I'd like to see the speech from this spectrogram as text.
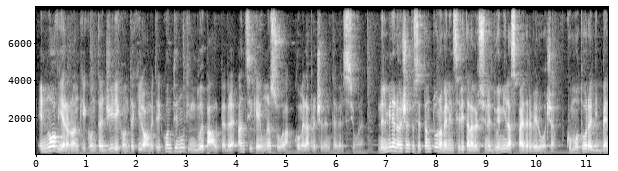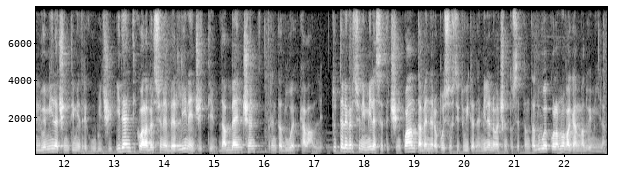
e nuovi erano anche i contagiri e i contachilometri contenuti in due palpebre anziché una sola come la precedente versione. Nel 1971 venne inserita la versione 2000 Spider veloce con motore di ben 2000 cm3, identico alla versione berlina e GT da ben 132 cavalli. Tutte le versioni 1750 vennero poi sostituite nel 1972 con la nuova gamma 2000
